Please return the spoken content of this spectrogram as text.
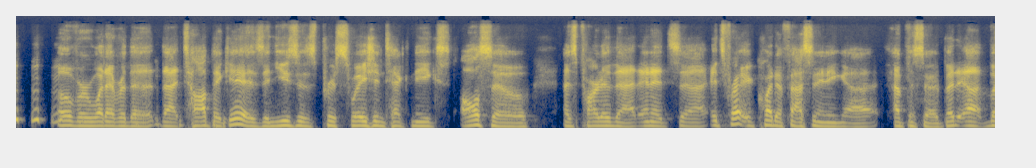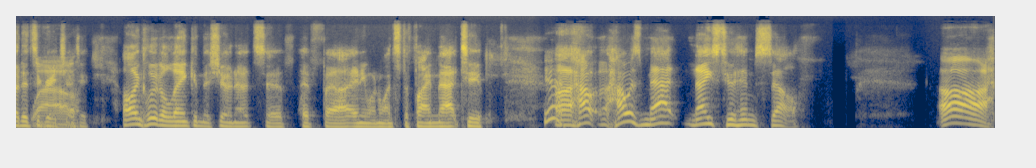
over whatever the that topic is and uses persuasion techniques also as part of that. And it's uh it's quite a fascinating uh episode but uh but it's a great show too. I'll include a link in the show notes if if uh, anyone wants to find that too. Yeah. uh how how is matt nice to himself? Ah,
